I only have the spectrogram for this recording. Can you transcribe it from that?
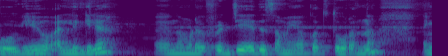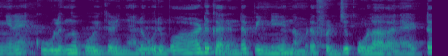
പോവുകയോ അല്ലെങ്കിൽ നമ്മുടെ ഫ്രിഡ്ജ് ഏത് സമയമൊക്കെ തുറന്ന് ഇങ്ങനെ കൂളിങ് പോയി കഴിഞ്ഞാൽ ഒരുപാട് കരണ്ട് പിന്നെയും നമ്മുടെ ഫ്രിഡ്ജ് കൂളാകാനായിട്ട്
